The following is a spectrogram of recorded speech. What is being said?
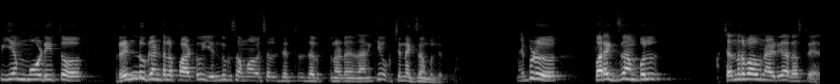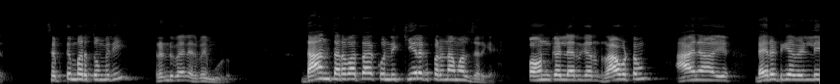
పిఎం మోడీతో రెండు గంటల పాటు ఎందుకు సమావేశాలు చర్చలు జరుపుతున్నాడు అనే దానికి ఒక చిన్న ఎగ్జాంపుల్ చెప్తాను ఇప్పుడు ఫర్ ఎగ్జాంపుల్ చంద్రబాబు నాయుడు గారు అరెస్ట్ అయ్యారు. సెప్టెంబర్ తొమ్మిది రెండు వేల ఇరవై మూడు. దాని తర్వాత కొన్ని కీలక పరిణామాలు జరిగాయి. పవన్ కళ్యాణ్ గారు రావటం ఆయన డైరెక్ట్గా వెళ్ళి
